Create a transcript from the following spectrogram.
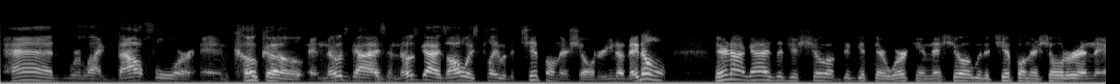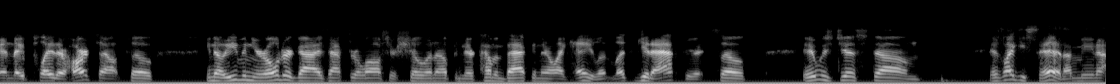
had were like Balfour and Coco and those guys. And those guys always play with a chip on their shoulder. You know, they don't, they're not guys that just show up to get their work in. They show up with a chip on their shoulder and, and they play their hearts out. So, you know, even your older guys after a loss are showing up and they're coming back and they're like, hey, let, let's get after it. So it was just, um, it's like you said. I mean, I,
